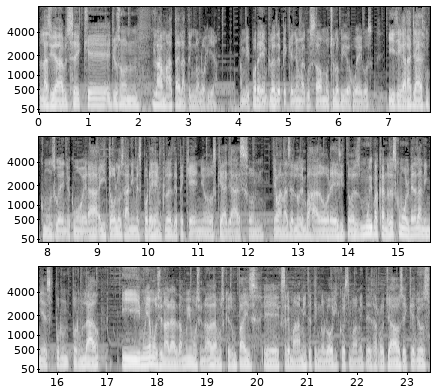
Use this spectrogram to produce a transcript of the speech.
La ciudad sé que ellos son la mata de la tecnología. A mí, por ejemplo, desde pequeño me ha gustado mucho los videojuegos y llegar allá es como un sueño, como ver a, y todos los animes, por ejemplo, desde pequeños, que allá son, que van a ser los embajadores y todo, es muy bacano, es como volver a la niñez por un, por un lado. Y muy emocionado, la verdad, muy emocionado. Sabemos que es un país eh, extremadamente tecnológico, extremadamente desarrollado. Sé que ellos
